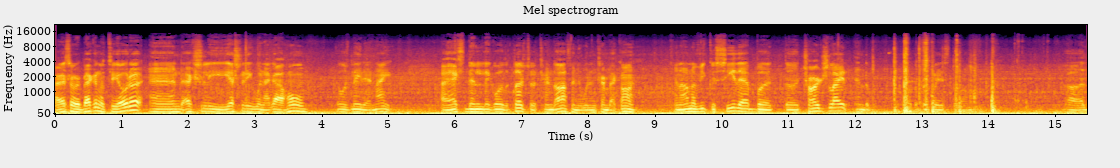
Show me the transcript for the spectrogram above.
All right, so we're back in the Toyota, and actually yesterday when I got home, it was late at night. I accidentally let go of the clutch, so it turned off and it wouldn't turn back on. And I don't know if you could see that, but the charge light and the, well, the brake light is still on. Uh,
